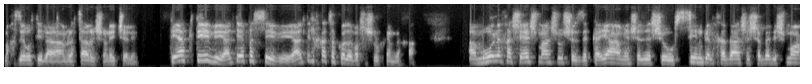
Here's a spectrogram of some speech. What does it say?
מחזיר אותי להמלצה הראשונית שלי. תהיה אקטיבי, אל תהיה פסיבי, אל תלחץ על כל דבר ששולחים לך. אמרו לך שיש משהו שזה קיים, יש איזשהו סינגל חדש ששווה לשמוע,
